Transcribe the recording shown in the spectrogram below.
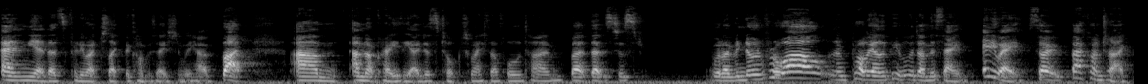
And yeah, that's pretty much like the conversation we have. But um, I'm not crazy. I just talk to myself all the time. But that's just what I've been doing for a while, and probably other people have done the same. Anyway, so back on track.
